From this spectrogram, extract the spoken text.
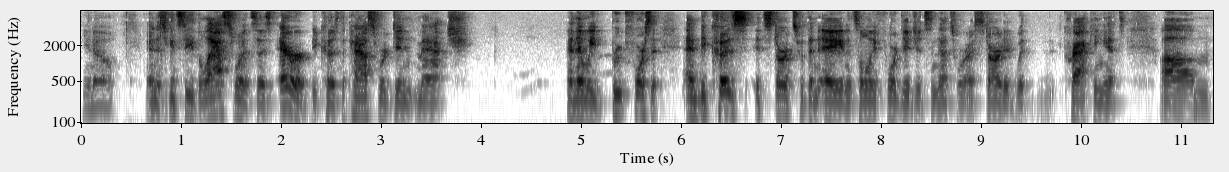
you know. And as you can see, the last one, it says error because the password didn't match. And then we brute force it. And because it starts with an A and it's only four digits, and that's where I started with cracking it, um,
